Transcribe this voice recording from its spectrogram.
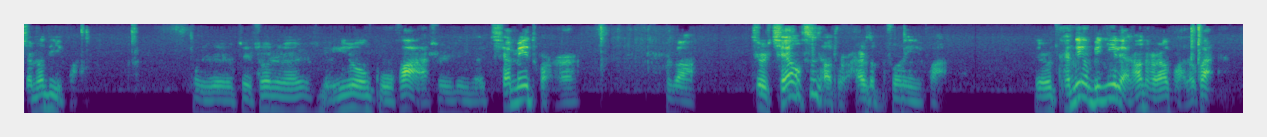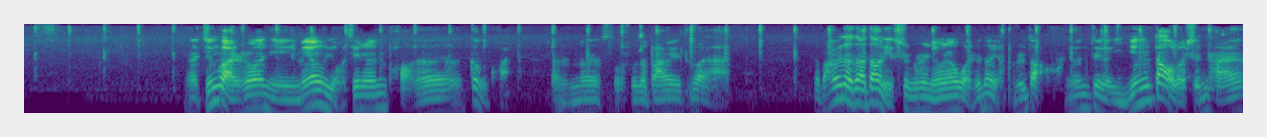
什么地方就是这说是有一种古话是这个前没腿儿，是吧？就是前有四条腿，还是怎么说那句话？就是肯定比你两条腿要跑得快。呃，尽管说你没有有些人跑得更快，像什么所说的巴菲特呀，那巴菲特他到底是不是牛人，我真的也不知道，因为这个已经到了神坛，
